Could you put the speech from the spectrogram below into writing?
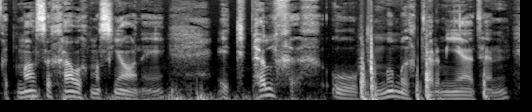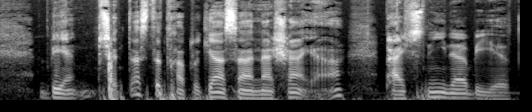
قد ماسخ خاوخ مصيانة اتبلخخ وتممخ ترمياتا بشتست خطو كاسا ناشايا باش سنيدة بيت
